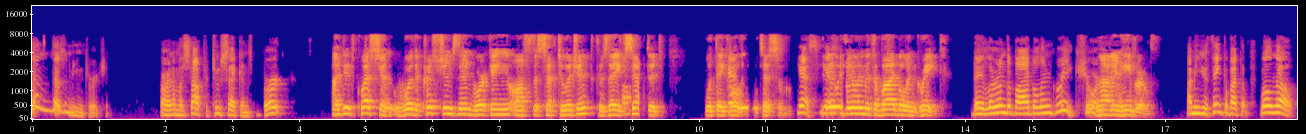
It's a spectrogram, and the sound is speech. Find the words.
It doesn't mean virgin. All right, I'm going to stop for two seconds. Bert, I did question: Were the Christians then working off the Septuagint because they accepted what they call the New Testament? yes, They were dealing with the Bible in Greek, they learned the Bible in Greek, sure. not in Hebrew. I mean, you think about the well, no,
